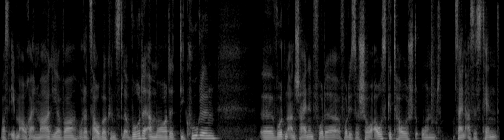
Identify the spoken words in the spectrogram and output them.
was eben auch ein Magier war oder Zauberkünstler, wurde ermordet. Die Kugeln äh, wurden anscheinend vor, der, vor dieser Show ausgetauscht und sein Assistent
